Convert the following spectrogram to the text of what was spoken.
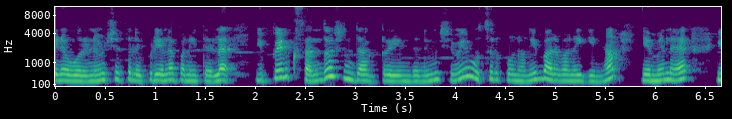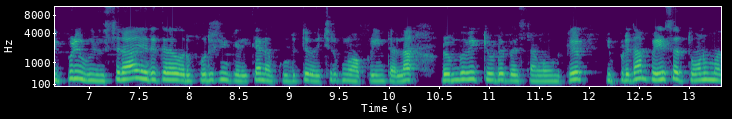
என்னை ஒரு நிமிஷத்தில் இப்படியெல்லாம் பண்ணிட்டேல இப்போ எனக்கு சந்தோஷம் டாக்டர். இந்த நிமிஷமே உசுறு போனாலே பரவாயில்ல. ஏன்னா என் மேலே இப்படி உசுராக இருக்கிற ஒரு புருஷன் கிடைக்க நான் கொடுத்து வச்சிருக்கணும் அப்படின்ட்டுலாம் ரொம்பவே க்யூட்டாக பேசுகிறாங்க உனக்கு இப்படி தான் பேச தோணுமா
